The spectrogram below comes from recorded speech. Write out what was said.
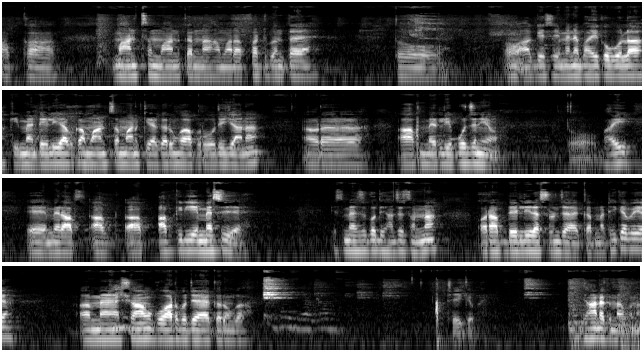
आपका मान सम्मान करना हमारा फ़र्ज़ बनता है। तो आगे से मैंने भाई को बोला कि मैं डेली आपका मान सम्मान किया करूँगा आप रोज़ ही जाना और आप मेरे लिए पूजनीय हो। तो भाई ए, मेरा आप, आप, आप, आपके लिए मैसेज है इस मैसेज को ध्यान से सुनना और आप डेली रेस्टोरेंट जाया करना ठीक है भैया? मैं शाम को आठ बजे आया करूँगा। ठीक है भाई। ध्यान रखना अपना।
